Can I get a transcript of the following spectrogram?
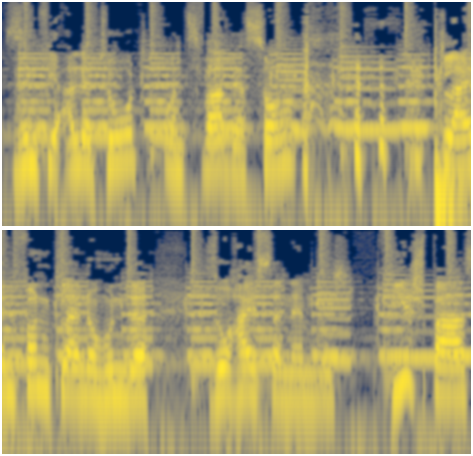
sind wir alle tot und zwar der Song Klein von Kleine Hunde. So heißt er nämlich. Viel Spaß!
